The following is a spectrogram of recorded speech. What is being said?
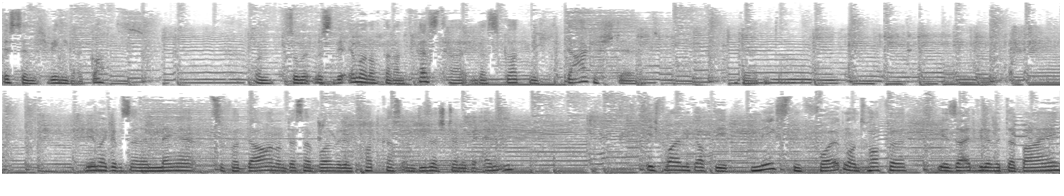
ist er nicht weniger Gott. Und somit müssen wir immer noch daran festhalten, dass Gott nicht dargestellt werden darf. Wie immer gibt es eine Menge zu verdauen und deshalb wollen wir den Podcast an dieser Stelle beenden. Ich freue mich auf die nächsten Folgen und hoffe, ihr seid wieder mit dabei,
